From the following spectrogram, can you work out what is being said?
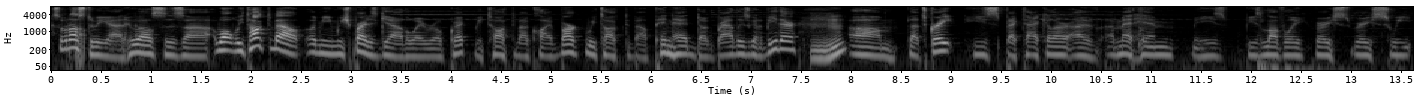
So what else do we got? Who else is? uh Well, we talked about. I mean, we should probably just get out of the way real quick. We talked about Clive Barker. We talked about Pinhead. Doug Bradley's going to be there. Mm-hmm. Um, that's great. He's spectacular. I've I met him. He's he's lovely. Very very sweet.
